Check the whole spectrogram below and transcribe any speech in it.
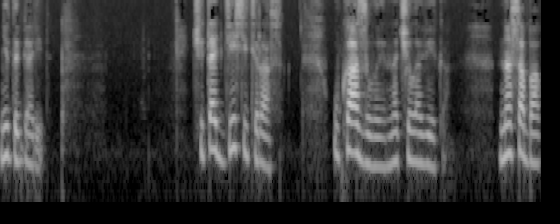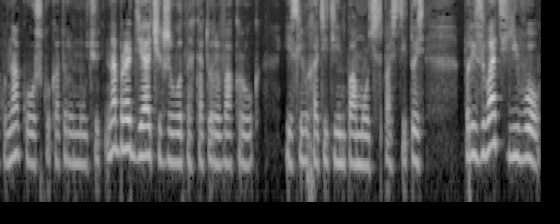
не догорит. Читать 10 раз, указывая на человека, на собаку, на кошку, которую мучают, на бродячих животных, которые вокруг, если вы хотите им помочь, спасти. То есть призвать его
